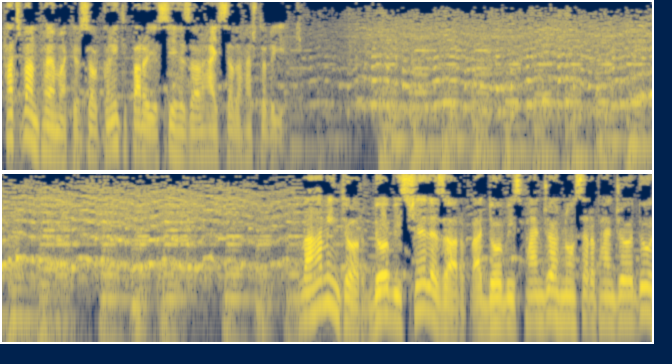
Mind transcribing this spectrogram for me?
حتما پیامک ارسال کنید برای 3881 و همینطور دو بیس هزار و دو بیس پنجاه دو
